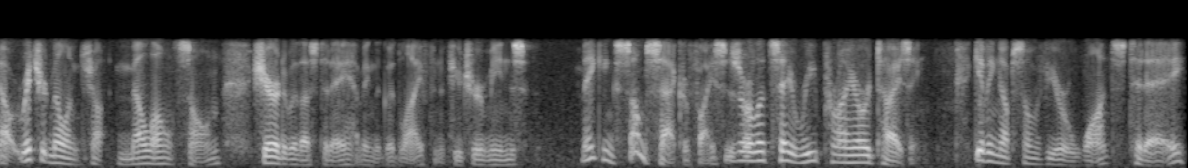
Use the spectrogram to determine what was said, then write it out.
Now, Richard Melancon shared it with us today. Having the good life in the future means making some sacrifices, or let's say reprioritizing. Giving up some of your wants today.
